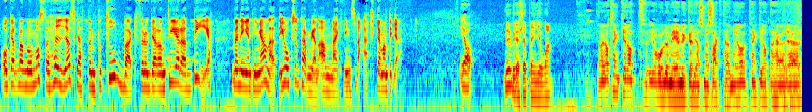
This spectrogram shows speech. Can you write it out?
Och att man då måste höja skatten på tobak för att garantera det men ingenting annat. Det är ju också tämligen anmärkningsvärt kan man tycka. Ja. Nu vill jag släppa in Johan. Ja, jag tänker att jag håller med mycket av det som är sagt här men jag tänker att det här är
